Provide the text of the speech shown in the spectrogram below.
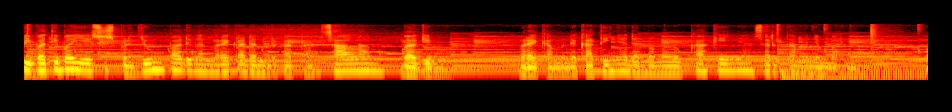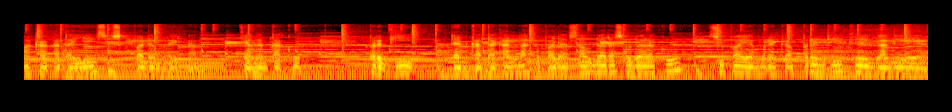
Tiba-tiba Yesus berjumpa dengan mereka dan berkata, "Salam bagimu." Mereka mendekatinya dan memeluk kakinya serta menyembahnya. Maka kata Yesus kepada mereka, "Jangan takut, pergi dan katakanlah kepada saudara-saudaraku supaya mereka pergi ke Galilea,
